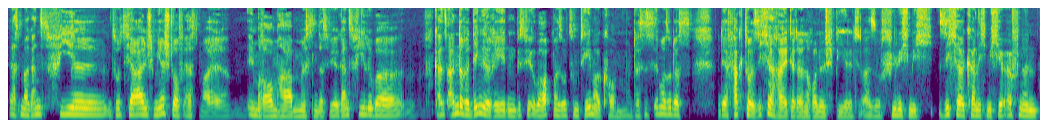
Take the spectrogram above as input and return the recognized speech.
erstmal ganz viel sozialen Schmierstoff erstmal im Raum haben müssen, dass wir ganz viel über ganz andere Dinge reden, bis wir überhaupt mal so zum Thema kommen. Und das ist immer so dass der Faktor Sicherheit, der da eine Rolle spielt. Also fühle ich mich sicher, kann ich mich hier öffnen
